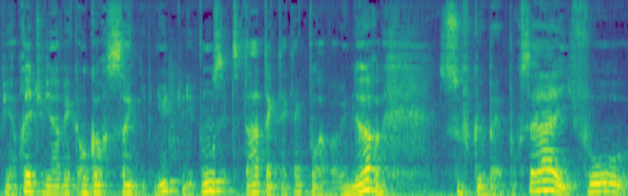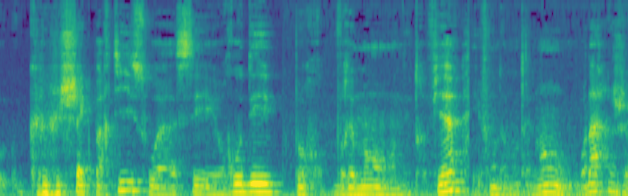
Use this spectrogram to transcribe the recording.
puis après tu viens avec encore 5-10 minutes, tu les ponces, etc., tac, tac, tac, pour avoir une heure. Sauf que bah, pour ça, il faut que chaque partie soit assez rodée pour vraiment en être fier. Et fondamentalement, voilà, je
